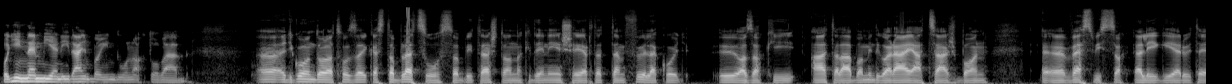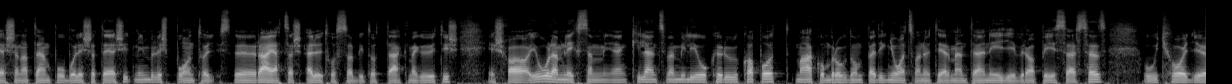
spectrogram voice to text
hogy innen milyen irányba indulnak tovább. Egy gondolat hozzájuk ezt a Bledsoe hosszabbítást annak idején én se értettem, főleg, hogy ő az, aki általában mindig a rájátszásban vesz vissza eléggé erőteljesen a tempóból és a teljesítményből, és pont, hogy rájátszás előtt hosszabbították meg őt is, és ha jól emlékszem, ilyen 90 millió körül kapott, Malcolm Brogdon pedig 85 ér ment el négy évre a Pacershez, úgyhogy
